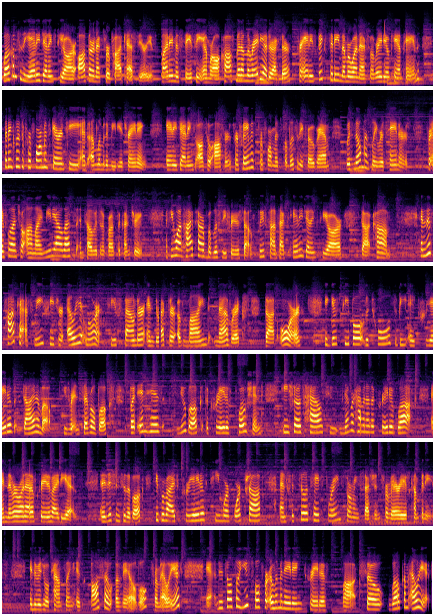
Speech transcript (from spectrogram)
Welcome to the Annie Jennings PR Author and Expert Podcast Series. My name is Stacey Amaral Kaufman. I'm the radio mm-hmm. director for Annie's Big City Number One National Radio campaign that includes a performance guarantee and unlimited media training. Annie Jennings also offers her famous performance publicity program with no monthly retainers for influential online media outlets and television across the country. If you want high power publicity for yourself, please contact AnnieJenningsPR.com. In this podcast, we feature Elliot Lawrence. He's founder and director of MindMavericks.org. He gives people the tools to be a creative dynamo. He's written several books, but in his new book, The Creative Quotient, he shows how to never have another creative block and never run out of creative ideas. In addition to the book, he provides creative teamwork workshops and facilitates brainstorming sessions for various companies. Individual counseling is also available from Elliot, and it's also useful for eliminating creative blocks. So, welcome, Elliot.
